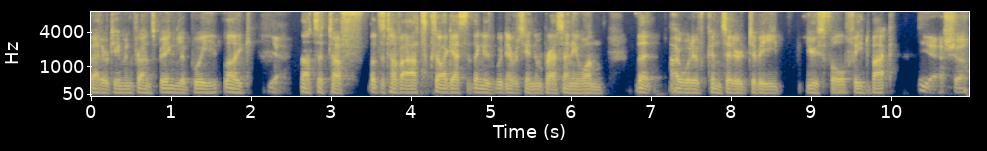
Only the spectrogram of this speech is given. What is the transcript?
better team in France being Le Puy, like Yeah. that's a tough that's a tough ask. So I guess the thing is we've never seen them press anyone that I would have considered to be useful feedback. Yeah, sure.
